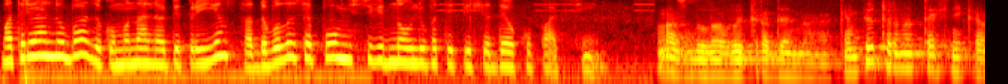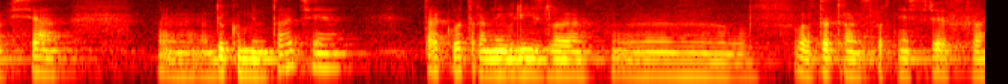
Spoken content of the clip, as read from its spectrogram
Матеріальну базу комунального підприємства довелося повністю відновлювати після деокупації. У нас була викрадена комп'ютерна техніка, вся е, документація, та, котра не влізла е, автотранспортні средства,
